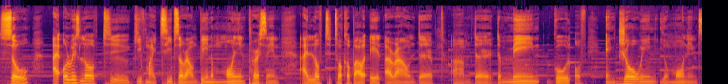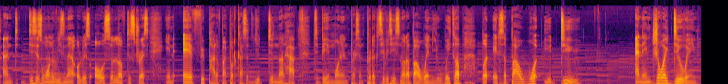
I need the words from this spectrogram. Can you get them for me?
so i always love to give my tips around being a morning person i love to talk about it around the um, the the main goal of enjoying your mornings. And this is one reason I always also love to stress in every part of my podcast that you do not have to be a morning person. Productivity is not about when you wake up, but it's about what you do and enjoy doing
